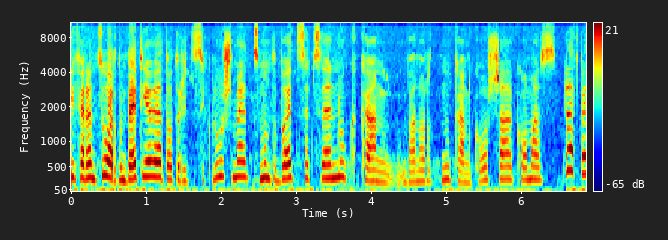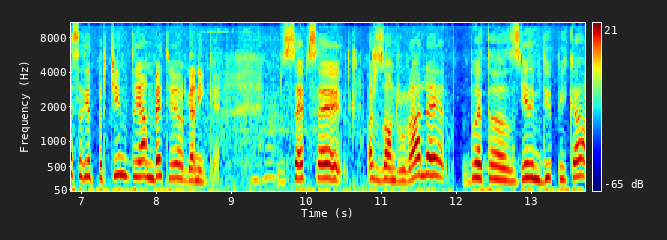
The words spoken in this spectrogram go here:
diferencuar të mbetjeve, ato të riciklueshme, s'mund të bëhet sepse nuk kanë, banorët nuk kanë kosha akoma, rreth pesëdhjetë për qind janë mbetje organike, sepse është zonë rurale, duhet të zgjedhim dy pika,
